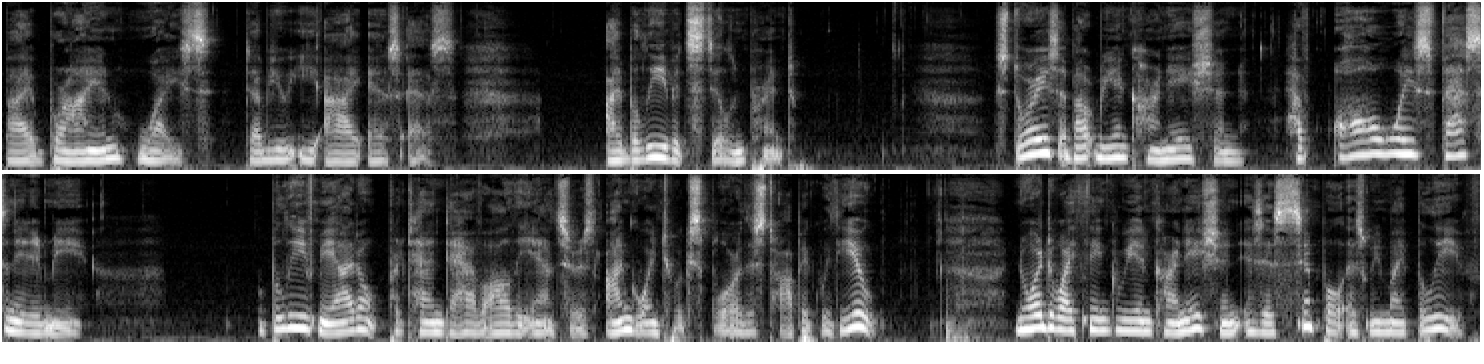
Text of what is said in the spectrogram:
by Brian Weiss, W E I S S. I believe it's still in print. Stories about reincarnation have always fascinated me. Believe me, I don't pretend to have all the answers. I'm going to explore this topic with you. Nor do I think reincarnation is as simple as we might believe.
